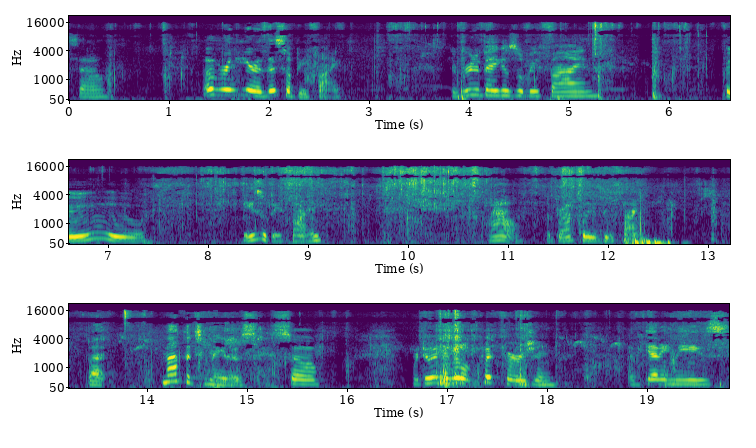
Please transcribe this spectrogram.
So over in here, this will be fine. The rutabagas will be fine. Ooh, these will be fine. Wow, the broccoli will be fine. But not the tomatoes. So we're doing a little quick version of getting these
